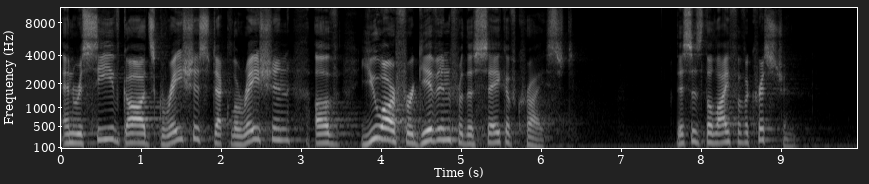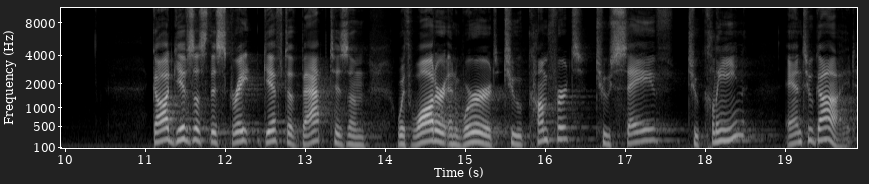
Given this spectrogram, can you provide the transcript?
and receive God's gracious declaration of, You are forgiven for the sake of Christ. This is the life of a Christian. God gives us this great gift of baptism with water and word to comfort, to save, to clean, and to guide.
